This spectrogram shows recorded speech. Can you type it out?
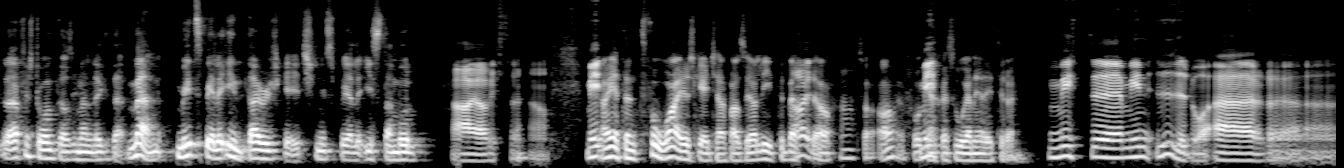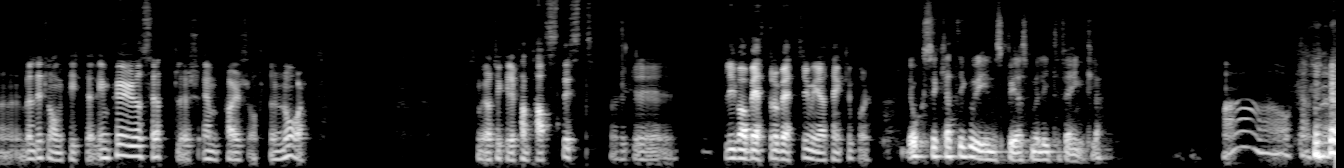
jag förstår inte vad som händer riktigt där. Men mitt spel är inte Irish Gage, mitt spel är Istanbul. Ja, jag visste det. Ja. Min, Jag har gett en tvåa Irish Gage i alla fall, så jag är lite bättre. Ja. Ja. Så ja, jag får Min- kanske såga ner lite där. Mitt, eh, min I då är eh, väldigt lång titel. Imperial Settlers Empires of the North. Som jag tycker är fantastiskt. Jag tycker det blir bara bättre och bättre ju mer jag tänker på det. Det är också kategorin spel som är lite för enkla. Ah, och kanske.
